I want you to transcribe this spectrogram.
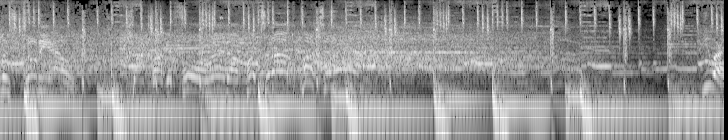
Relentless Tony Allen. Shot clock at four. Randolph puts it up. Puts it in. You are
